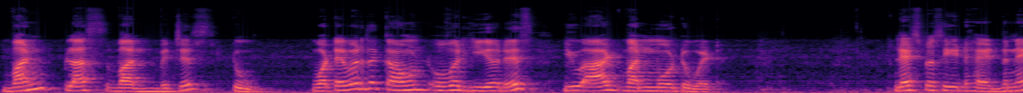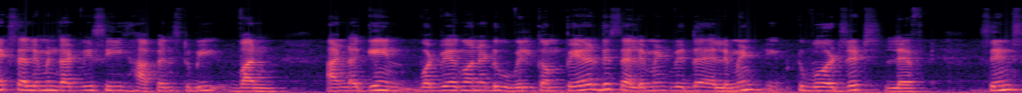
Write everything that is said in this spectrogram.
1 plus 1 which is 2 whatever the count over here is you add one more to it. Let's proceed ahead. The next element that we see happens to be 1 and again what we are going to do? We'll compare this element with the element towards its left since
